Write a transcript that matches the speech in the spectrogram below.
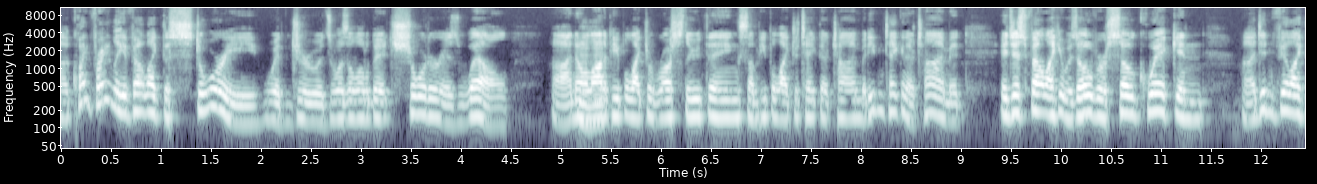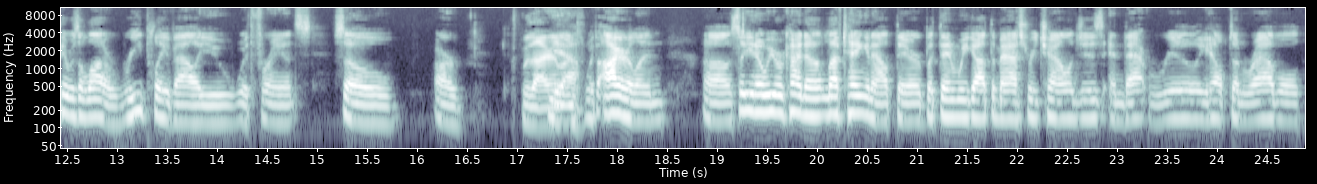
Uh, quite frankly, it felt like the story with druids was a little bit shorter as well. Uh, I know mm-hmm. a lot mm-hmm. of people like to rush through things. Some people like to take their time, but even taking their time, it it just felt like it was over so quick, and uh, it didn't feel like there was a lot of replay value with France. So our with Ireland, yeah, with Ireland. Uh, so you know we were kind of left hanging out there, but then we got the mastery challenges, and that really helped unravel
